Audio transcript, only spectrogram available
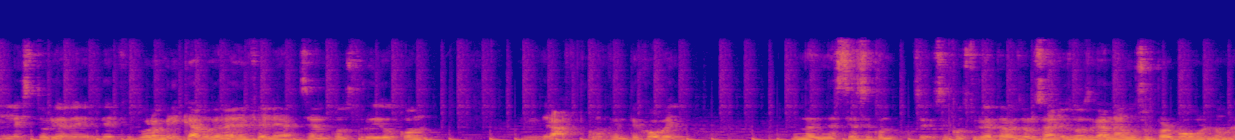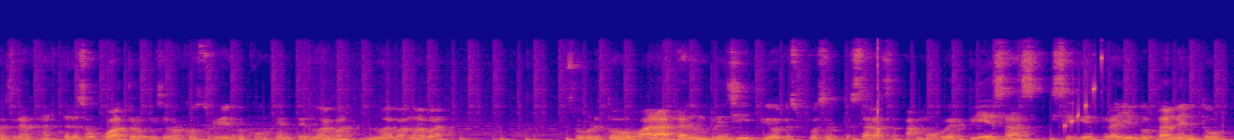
en la historia del fútbol americano, de la NFL, se han construido con eh, draft, con gente joven. Una dinastía se, se, construye a través de los años, no es ganar un Super Bowl, ¿no? Es ganar tres o cuatro y se va construyendo con gente nueva, nueva, nueva sobre todo barata en un principio, después empezar a, mover piezas y seguir trayendo talento.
